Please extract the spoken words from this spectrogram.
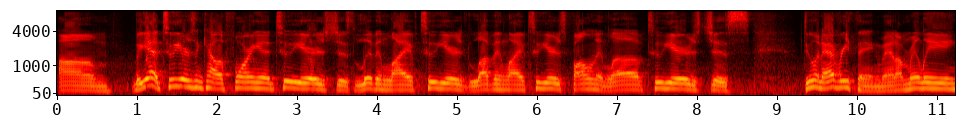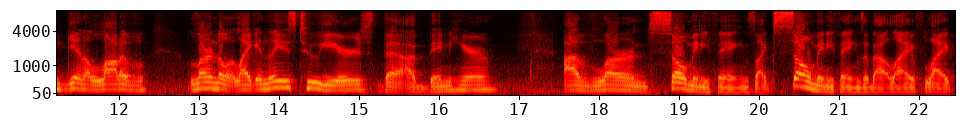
Um, but yeah, two years in California, two years just living life, two years loving life, two years falling in love, two years just doing everything, man. I'm really getting a lot of learned a, lot like in these two years that I've been here, I've learned so many things, like so many things about life, like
